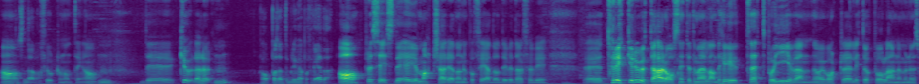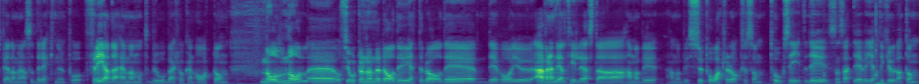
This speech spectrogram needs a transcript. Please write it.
Ja, där, va? 14 någonting. Ja. Mm. Det är kul, eller hur? Mm. Hoppas att det blir med på fredag. Ja, precis. Det är ju match här redan nu på fredag och det är väl därför vi Eh, trycker ut det här avsnittet emellan. Det är ju tätt på given. Det har ju varit eh, lite uppehåll här nu men nu spelar man alltså direkt nu på fredag hemma mot Broberg klockan 18.00. Eh, och 1400 dag, det är jättebra och det, det var ju även en del tillresta Hammarby, Hammarby supportrar också som tog sig hit. Det är som sagt, det är väl jättekul att de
